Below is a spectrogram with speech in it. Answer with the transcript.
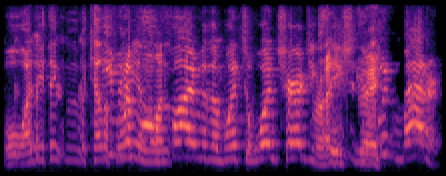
well, why do you think the California Even if all one? five of them went to one charging Right, station, right. it wouldn't matter.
